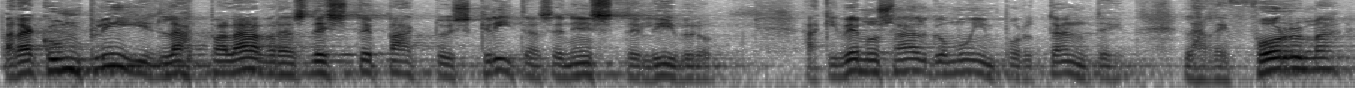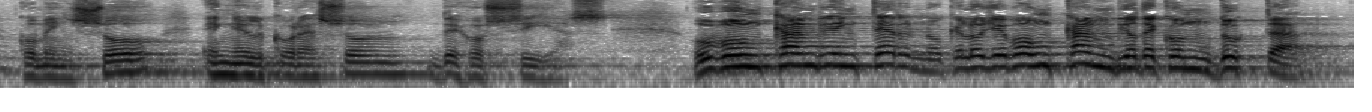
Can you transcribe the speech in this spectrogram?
para cumplir las palabras de este pacto escritas en este libro. Aquí vemos algo muy importante. La reforma comenzó en el corazón de Josías. Hubo un cambio interno que lo llevó a un cambio de conducta.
